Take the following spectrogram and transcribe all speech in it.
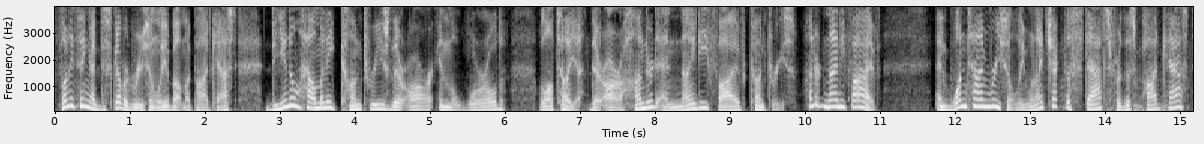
Funny thing I discovered recently about my podcast do you know how many countries there are in the world? Well, I'll tell you, there are 195 countries. 195. And one time recently, when I checked the stats for this podcast,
